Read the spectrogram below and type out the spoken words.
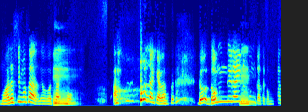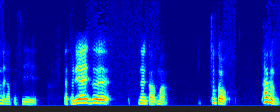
もう私もさ、でもたもう、あ、だからさ、ど、どんぐらいのもんかとかもわかんなかったし、いやとりあえず、なんかまあ、ちょっと、多分、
